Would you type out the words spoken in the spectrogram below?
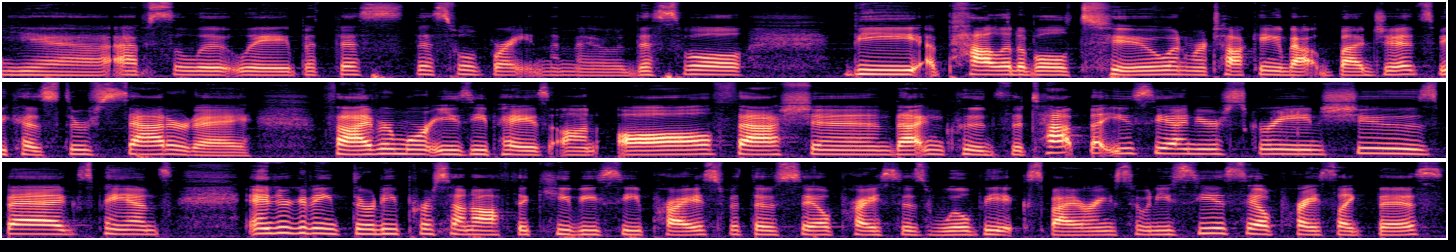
Yeah, absolutely. But this this will brighten the mood. This will be a palatable too when we're talking about budgets because through Saturday, five or more easy pays on all fashion. That includes the top that you see on your screen, shoes, bags, pants, and you're getting 30% off the QVC price, but those sale prices will be expiring. So when you see a sale price like this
